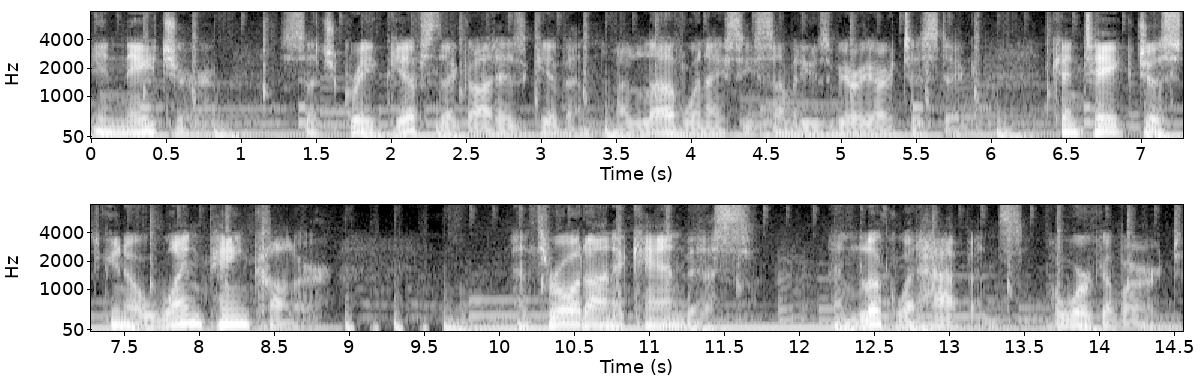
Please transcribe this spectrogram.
in nature such great gifts that God has given. I love when I see somebody who's very artistic can take just, you know, one paint color and throw it on a canvas and look what happens. A work of art.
